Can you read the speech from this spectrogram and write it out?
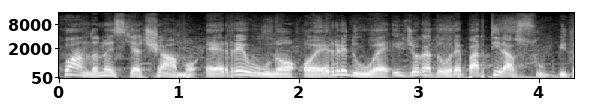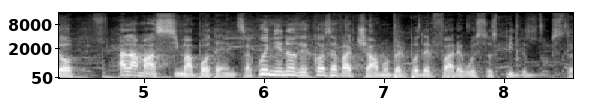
quando noi schiacciamo R1 o R2 il giocatore partirà subito alla massima potenza. Quindi noi che cosa facciamo per poter fare questo speed boost?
